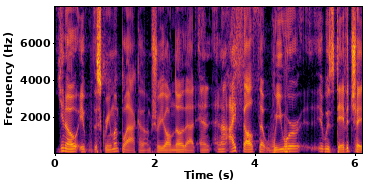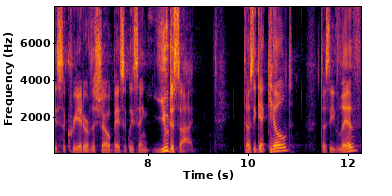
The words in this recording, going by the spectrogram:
you know, it, the screen went black. I'm sure you all know that. And, and I felt that we were, it was David Chase, the creator of the show, basically saying, you decide. Does he get killed? Does he live?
